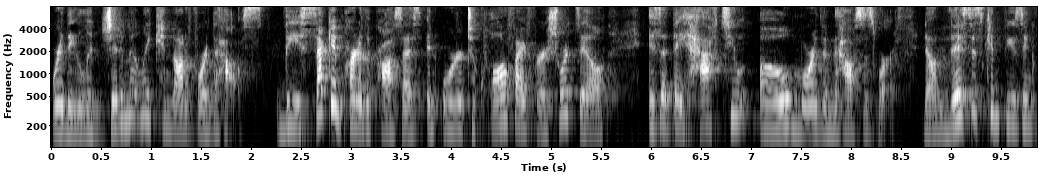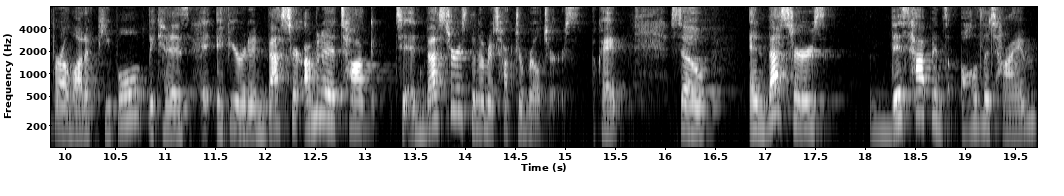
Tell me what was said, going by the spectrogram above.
where they legitimately cannot afford the house. The second part of the process, in order to qualify for a short sale, is that they have to owe more than the house is worth. Now, this is confusing for a lot of people because if you're an investor, I'm gonna talk to investors, then I'm gonna talk to realtors, okay? So, investors, this happens all the time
